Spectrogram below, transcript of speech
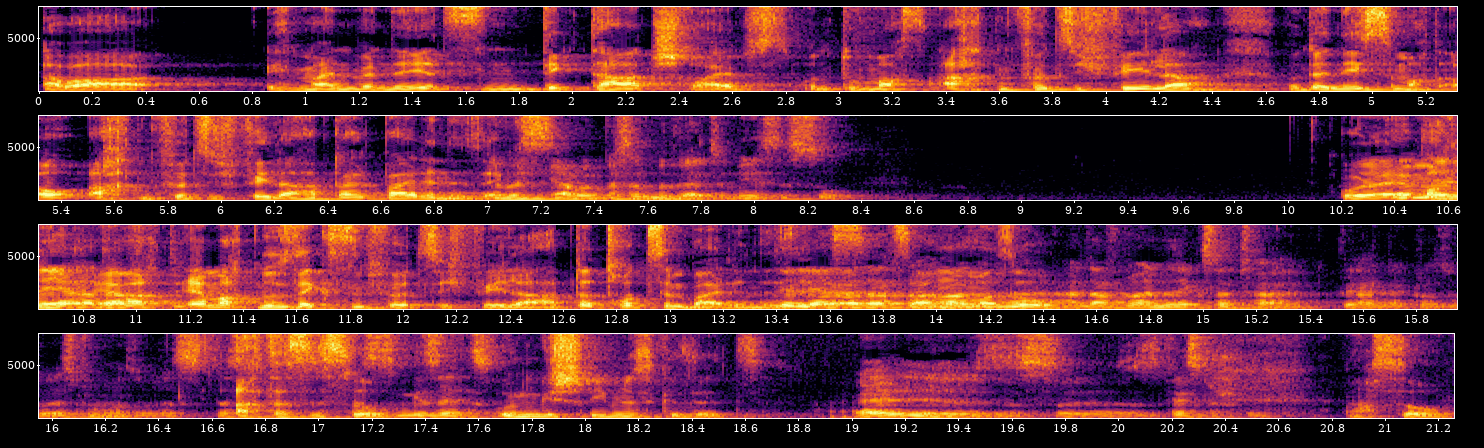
Aber ich meine, wenn du jetzt ein Diktat schreibst und du machst 48 Fehler und der nächste macht auch 48 Fehler, habt ihr halt beide eine Aber, 6. aber besser bewertet. Nee, es ist so. Oder er Der macht, er, macht, er macht nur 46 Fehler, habt ihr trotzdem beide eine Der 6. Lehrer darf, Sagen wir mal so. er darf nur eine 6 erteilen während der Klausur. Ist nun mal so. Das, das, Ach, das ist so. Das ist ein Gesetz. Ungeschriebenes Gesetz. Äh, das, ist, äh, das ist festgeschrieben. Ach so,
